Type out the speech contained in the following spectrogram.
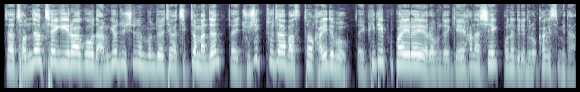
자 전자책이라고 남겨주시는 분들 제가 직접 만든 자 이 주식 투자 마스터 가이드북 자 이 PDF 파일을 여러분들께 하나씩 보내드리도록 하겠습니다.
